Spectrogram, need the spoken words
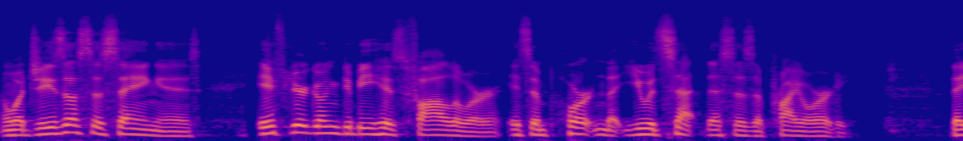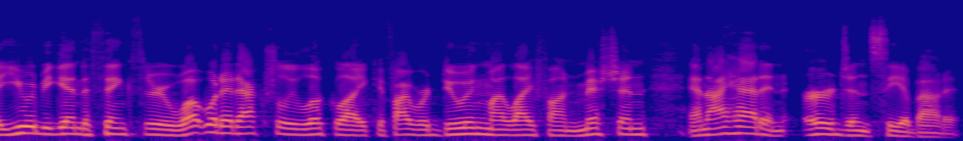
And what Jesus is saying is, if you're going to be his follower, it's important that you would set this as a priority that you would begin to think through what would it actually look like if I were doing my life on mission and I had an urgency about it.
